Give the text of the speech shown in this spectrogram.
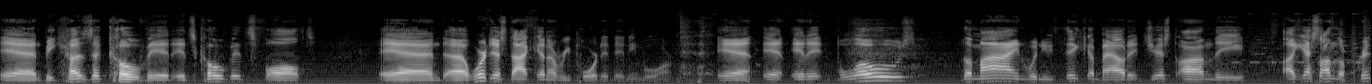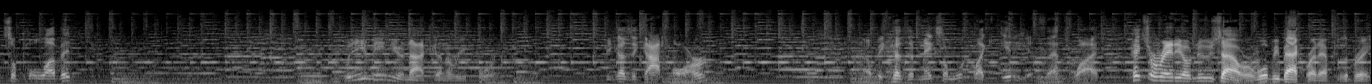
and because of COVID, it's COVID's fault, and uh, we're just not going to report it anymore. and, and and it blows the mind when you think about it, just on the, I guess, on the principle of it. What do you mean you're not going to report it? because it got hard? No, because it makes them look like idiots. That's why. Patriot Radio News Hour. We'll be back right after the break.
